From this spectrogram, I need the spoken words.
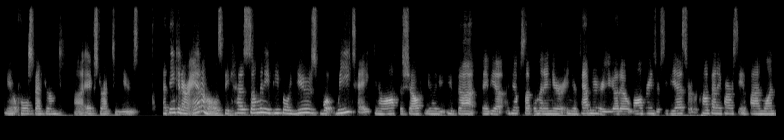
you know, full spectrum uh, extract to use. I think in our animals, because so many people use what we take, you know, off the shelf, you know, you've got maybe a, hemp supplement in your in your cabinet, or you go to Walgreens or CVS or the compounding pharmacy and find one.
